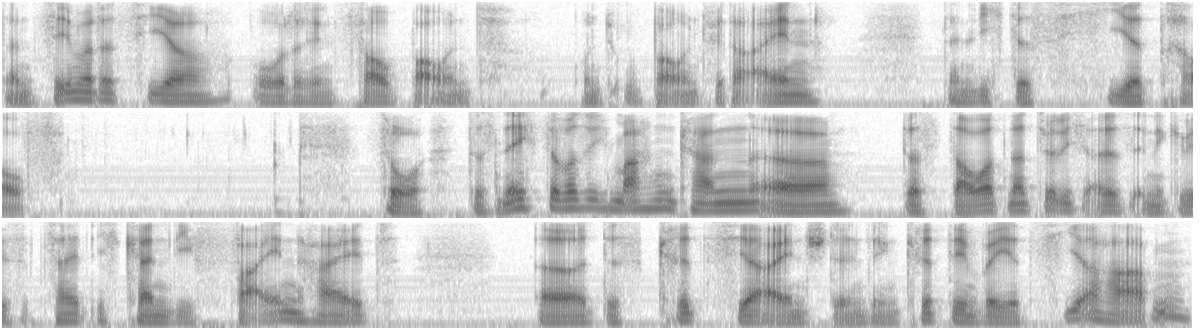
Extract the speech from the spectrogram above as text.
Dann sehen wir das hier oder den V-Bound und U-Bound wieder ein. Dann liegt es hier drauf. So, das nächste, was ich machen kann, äh, das dauert natürlich alles eine gewisse Zeit. Ich kann die Feinheit äh, des Grids hier einstellen. Den Grid, den wir jetzt hier haben,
